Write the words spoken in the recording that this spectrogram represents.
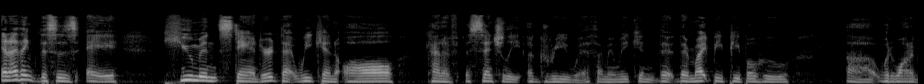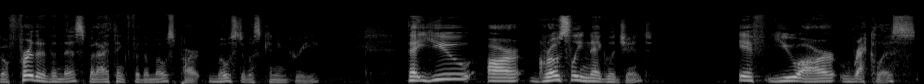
and I think this is a human standard that we can all kind of essentially agree with. I mean, we can. There, there might be people who uh, would want to go further than this, but I think for the most part, most of us can agree that you are grossly negligent if you are reckless.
